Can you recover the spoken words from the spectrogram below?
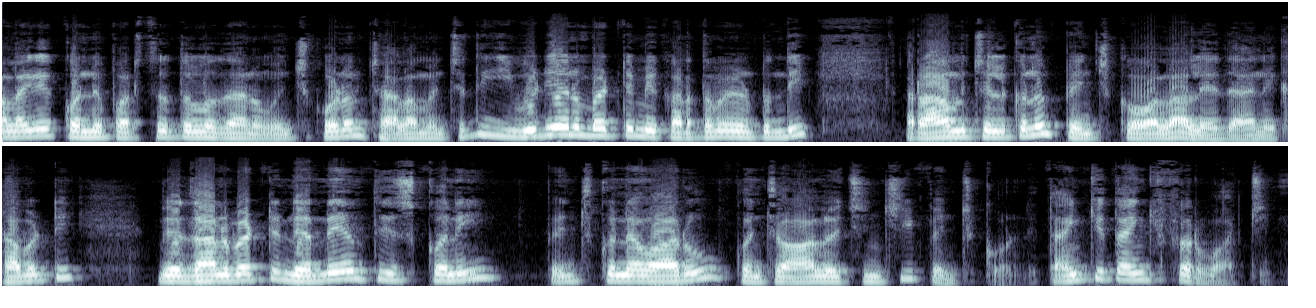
అలాగే కొన్ని పరిస్థితుల్లో దాన్ని ఉంచుకోవడం చాలా మంచిది. ఈ వీడియోను బట్టి మీకు అర్థమై ఉంటుంది రామచిలుకను పెంచుకోవాలా లేదా అని. కాబట్టి మీరు దాన్ని బట్టి నిర్ణయం తీసుకొని పెంచుకునేవారు కొంచెం ఆలోచించి పెంచుకోండి. Thank you thank you for watching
